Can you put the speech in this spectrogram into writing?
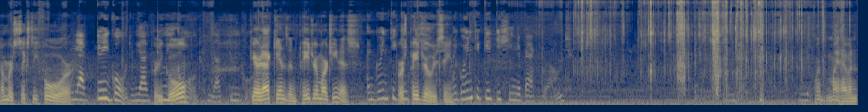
Number 64. We have three gold. We have Pretty three cool. gold. We have three gold. Garrett Atkins and Pedro Martinez. I'm going to First Pedro This, we've seen. I'm going to get this in the background. We might have an,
